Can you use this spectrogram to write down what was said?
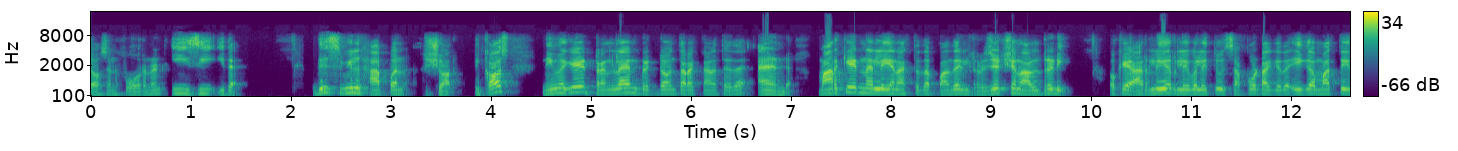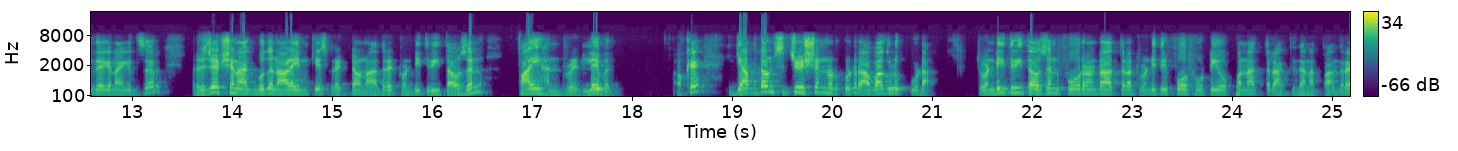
thousand four hundred easy ಇದೆ. This will happen sure because ನಿಮಗೆ ಟ್ರೆಂಡ್ ಲೈನ್ ಬ್ರೇಕ್ ಡೌನ್ ತರ ಇದೆ ಅಂಡ್ ಮಾರ್ಕೆಟ್ನಲ್ಲಿ ಏನಾಗ್ತದಪ್ಪ ಅಂದ್ರೆ ಇಲ್ಲಿ rejection already okay earlier level ಇತ್ತು ಸಪೋರ್ಟ್ ಆಗಿದೆ. ಈಗ ಮತ್ತೆ ಇದೇನಾಗಿದೆ ಸರ್ ರಿಜೆಕ್ಷನ್ ಆಗ್ಬೋದು, ನಾಳೆ ಇನ್ ಕೇಸ್ ಬ್ರೇಕ್ ಡೌನ್ ಆದ್ರೆ twenty three thousand five hundred level okay gap down situation ನೋಡ್ಕೊಂಡ್ರೆ ಅವಾಗಲೂ ಕೂಡ twenty three thousand four hundred ಹತ್ರ twenty three four forty open ಹತ್ರ ಹಾಕಿದಾನಪ್ಪ ಅಂದ್ರೆ,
